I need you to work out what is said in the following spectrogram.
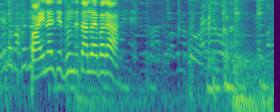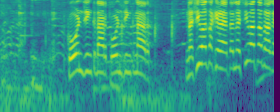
आहे, ते पण डान्स फायनल ची झुंज चालू आहे बघा कोण जिंकणार कोण जिंकणार नशिबाचा खेळ आहे, आता नशिबाचा भाग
